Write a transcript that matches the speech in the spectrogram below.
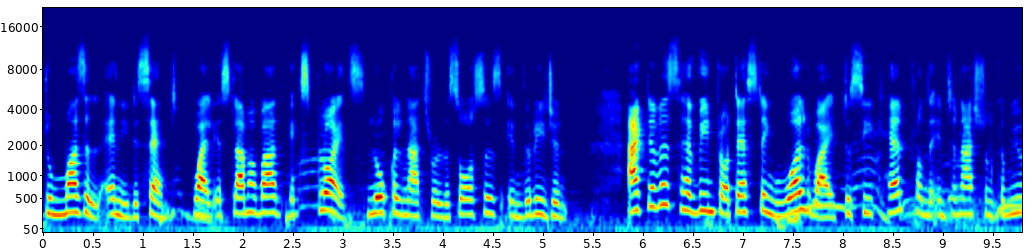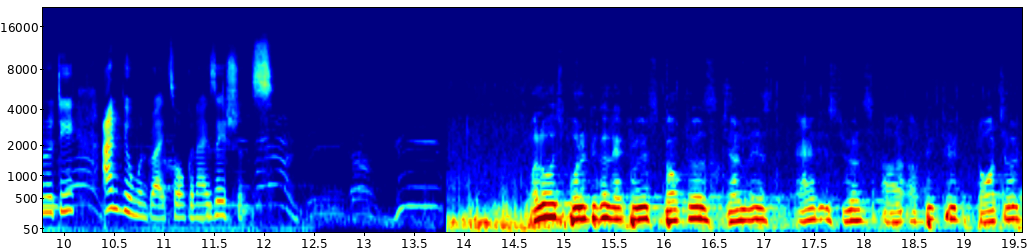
to muzzle any dissent, while Islamabad exploits local natural resources in the region. Activists have been protesting worldwide to seek help from the international community and human rights organizations. Baloch political activists, doctors, journalists, and students are abducted, tortured,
